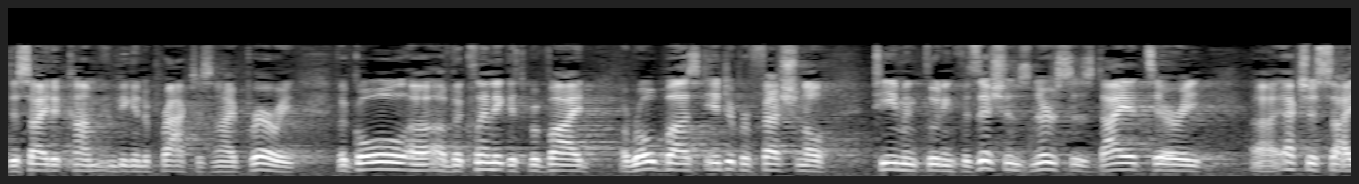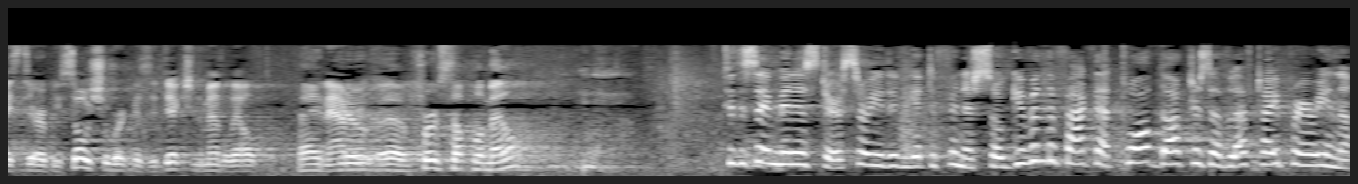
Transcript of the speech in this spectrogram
decide to come and begin to practice in High Prairie. The goal uh, of the clinic is to provide a robust interprofessional team including physicians, nurses, dietary, uh, exercise therapy, social workers, addiction and mental health. Thank and you. Uh, first supplemental. To the same minister, sorry you didn't get to finish. So given the fact that 12 doctors have left High Prairie in the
